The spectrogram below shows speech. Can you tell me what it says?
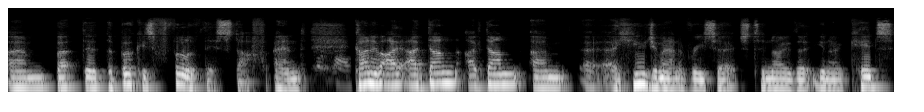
um, but the, the book is full of this stuff, and okay. kind of I, have done I've done um, a, a, huge amount of research to know that you know kids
